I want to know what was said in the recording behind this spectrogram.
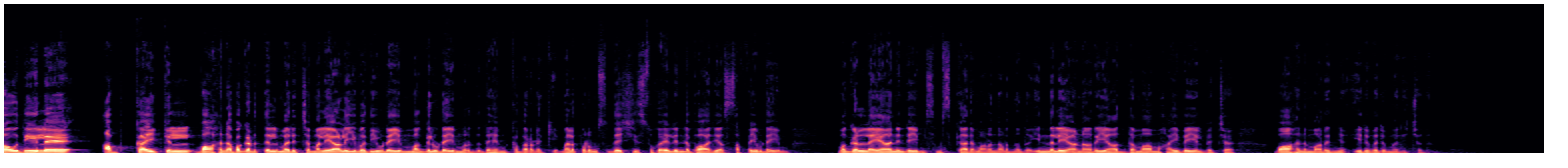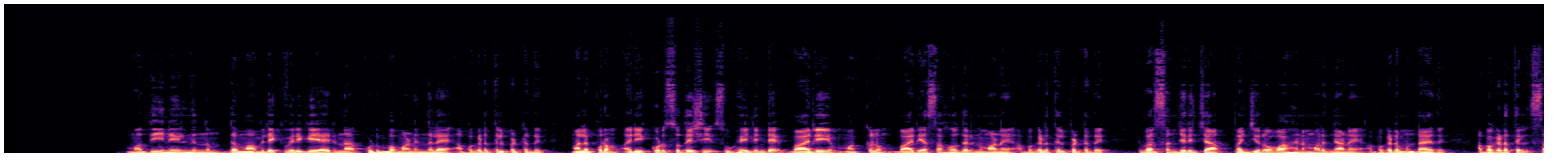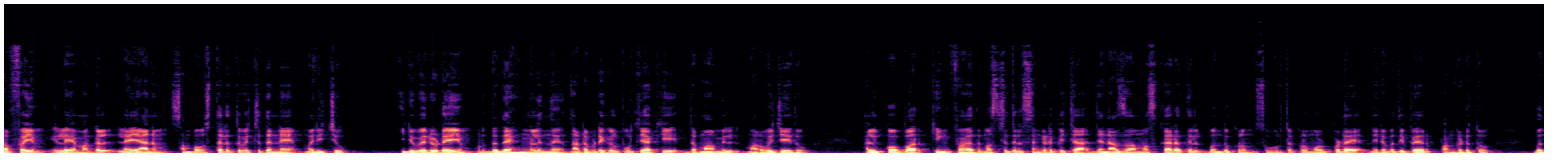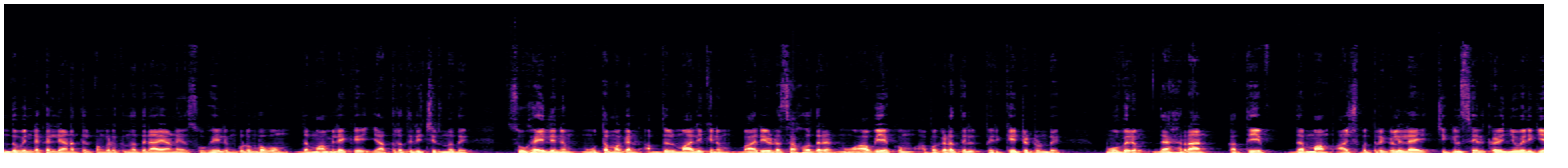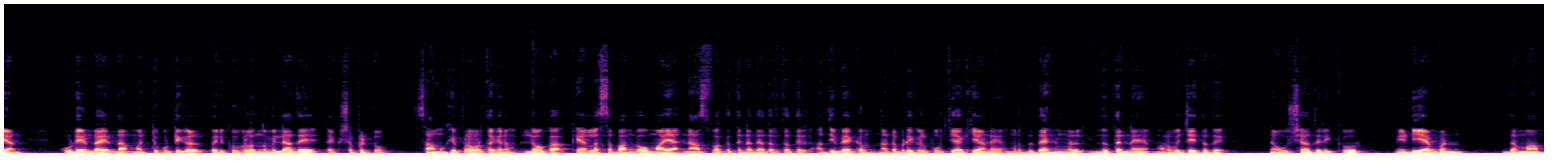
സൗദിയിലെ അബ്കൈക്കിൽ വാഹനാപകടത്തിൽ മരിച്ച മലയാളി യുവതിയുടെയും മകളുടെയും മൃതദേഹം കബറടക്കി. മലപ്പുറം സ്വദേശി സുഹൈലിന്റെ ഭാര്യ സഫയുടെയും മകൾ ലയാനിന്റെയും സംസ്കാരമാണ് നടന്നത്. ഇന്നലെയാണ് റിയാദ് ദമാം ഹൈവേയിൽ വെച്ച് വാഹനം അറിഞ്ഞ് ഇരുവരും മരിച്ചത്. മദീനയിൽ നിന്നും ദമാമിലേക്ക് വരികയായിരുന്ന കുടുംബമാണ് ഇന്നലെ അപകടത്തിൽപ്പെട്ടത്. മലപ്പുറം അരീക്കോട് സ്വദേശി സുഹൈലിന്റെ ഭാര്യയും മക്കളും ഭാര്യ സഹോദരനുമാണ് അപകടത്തിൽപ്പെട്ടത്. ഇവർ സഞ്ചരിച്ച പജിറോ വാഹനം മറിഞ്ഞാണ് അപകടമുണ്ടായത്. അപകടത്തിൽ സഫയും ഇളയ മകൾ ലയാനും സംഭവസ്ഥലത്ത് വെച്ച് തന്നെ മരിച്ചു. ഇരുവരുടെയും മൃതദേഹങ്ങൾ ഇന്ന് നടപടികൾ പൂർത്തിയാക്കി ദമാമിൽ മറവ് ചെയ്തു. അൽകോബാർ കിങ് ഫഹദ് മസ്ജിദിൽ സംഘടിപ്പിച്ച ജനാസ നമസ്കാരത്തിൽ ബന്ധുക്കളും സുഹൃത്തുക്കളും ഉൾപ്പെടെ നിരവധി പേർ പങ്കെടുത്തു. ബന്ധുവിന്റെ കല്യാണത്തിൽ പങ്കെടുക്കുന്നതിനായാണ് സുഹൈലും കുടുംബവും ദമാമിലേക്ക് യാത്ര തിരിച്ചിരുന്നത്. സുഹൈലിനും മൂത്ത മകൻ അബ്ദുൽ മാലിക്കിനും ഭാര്യയുടെ സഹോദരൻ മുവാവിയക്കും അപകടത്തിൽ പരിക്കേറ്റിട്ടുണ്ട്. മൂവരും ദെഹ്റാൻ ഖത്തീഫ് ദമാം ആശുപത്രികളിലായി ചികിത്സയിൽ കഴിഞ്ഞു വരികയാണ്. കൂടെയുണ്ടായിരുന്ന മറ്റു കുട്ടികൾ പരിക്കുകളൊന്നുമില്ലാതെ രക്ഷപ്പെട്ടു. സാമൂഹ്യ പ്രവർത്തകനും ലോക കേരള സഭാംഗവുമായ നാസ് വക്കത്തിന്റെ നേതൃത്വത്തിൽ അതിവേഗം നടപടികൾ പൂർത്തിയാക്കിയാണ് മൃതദേഹങ്ങൾ ഇന്നു തന്നെ മറവ് ചെയ്തത്. Noushad Rikkur media one Dammam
